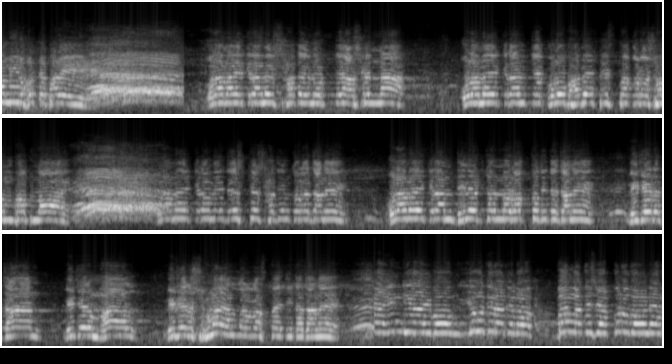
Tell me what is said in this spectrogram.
আমির হতে পারে। ওলামায়ে গ্রামের সাথে লড়তে আসেন না। ওলামায়ে গ্রামকে কোনোভাবে পিছপা করা সম্ভব নয়। ওলামায়ে গ্রাম দেশকে স্বাধীন করা জানে। ওলামায়ে গ্রাম দিনের জন্য রক্ত দিতে জানে। নিজের জান, নিজের মাল, নিজের সময় আল্লাহর রাস্তায় দিতে জানে। ইন্ডিয়া এবং ইহুদিরা যেন বাংলাদেশে কোন ধরনের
